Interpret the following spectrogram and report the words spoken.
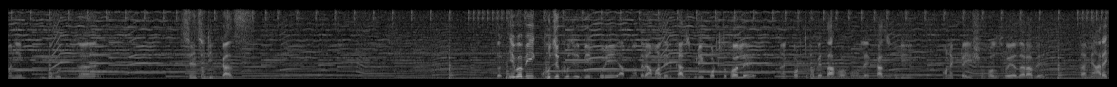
মানে বহুত সেন্সিটিভ কাজ। তো এভাবেই খুঁজে খুঁজে বের করে আপনাদের আমাদের কাজগুলি করতে হলে করতে হবে। তাহলে কাজগুলি অনেকটাই সহজ হয়ে দাঁড়াবে। তা আমি আরেক,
